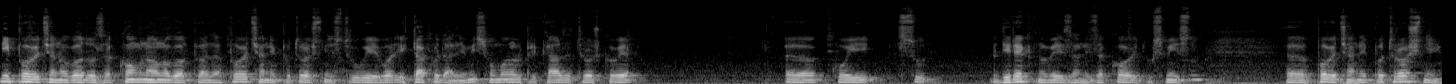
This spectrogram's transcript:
ni povećanog odvoza komunalnog otpada, povećane potrošnje struje vode i tako dalje. Mi smo morali prikazati troškove e, koji su direktno vezani za COVID u smislu e, povećane potrošnje e,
